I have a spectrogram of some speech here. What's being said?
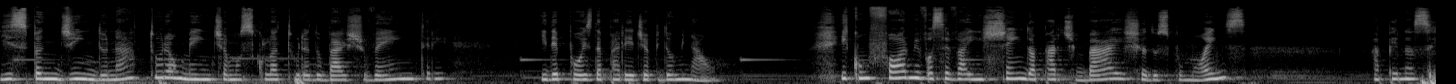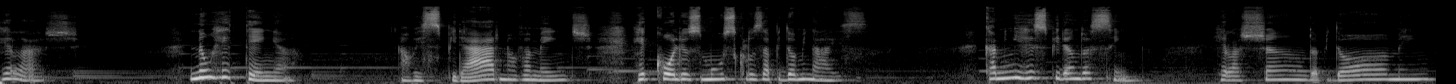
e expandindo naturalmente a musculatura do baixo ventre e depois da parede abdominal. E conforme você vai enchendo a parte baixa dos pulmões, apenas relaxe. Não retenha. Ao expirar novamente, recolha os músculos abdominais. Caminhe respirando assim relaxando o abdômen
